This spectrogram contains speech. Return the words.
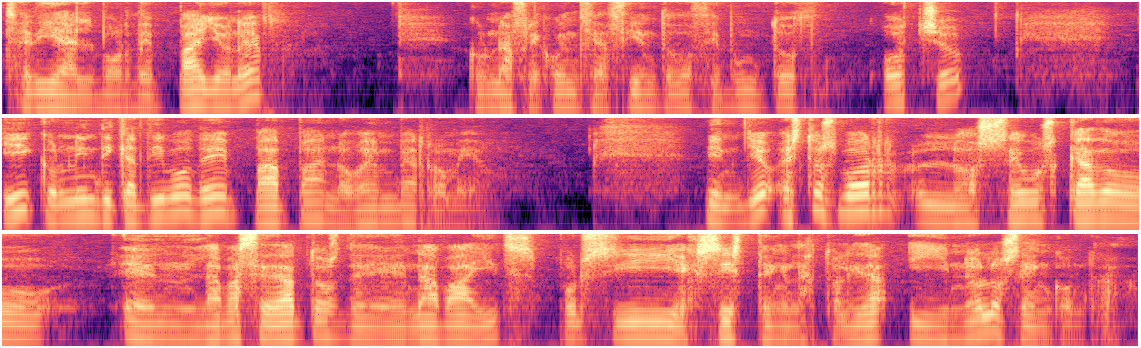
sería el BOR de Pioneer con una frecuencia 112.8 y con un indicativo de Papa November Romeo. Bien, yo estos BOR los he buscado en la base de datos de Navites por si existen en la actualidad y no los he encontrado.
